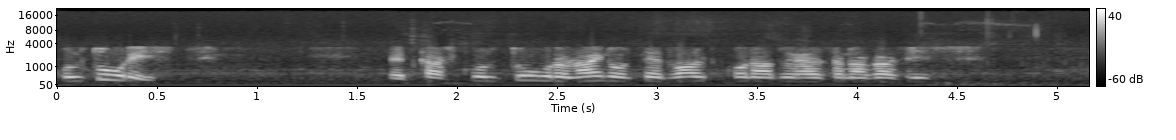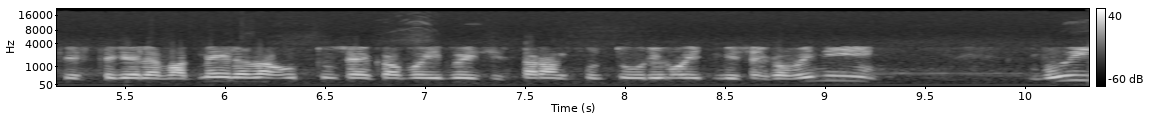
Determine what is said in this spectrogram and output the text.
kultuurist. et kas kultuur on ainult need valdkonnad, ühesõnaga siis, kes tegelevad meelelahutusega või, või siis pärandkultuuri hoidmisega või nii. või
